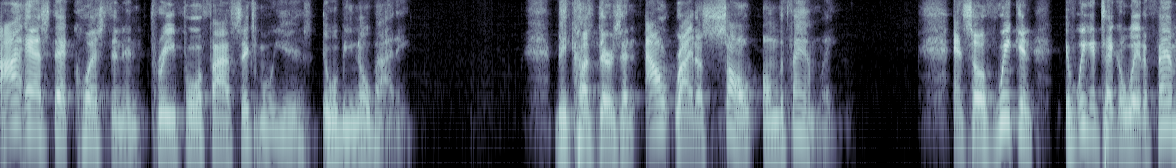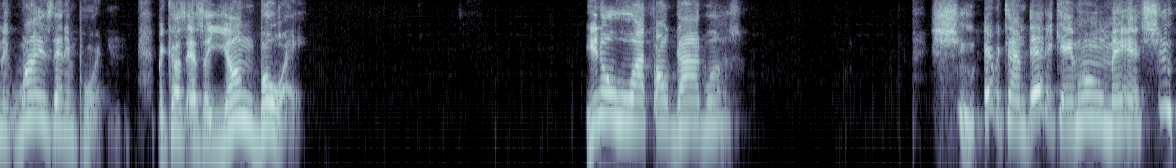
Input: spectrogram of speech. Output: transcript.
I ask that question in three, four, five, six more years, it will be nobody. Because there's an outright assault on the family. And so if we can if we can take away the family, why is that important? Because as a young boy, you know who I thought God was? Shoot, every time daddy came home, man, shoot.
